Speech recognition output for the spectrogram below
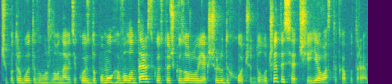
Чи потребуєте ви можливо навіть якоїсь допомоги волонтерської з точки зору, якщо люди хочуть долучитися, чи є у вас така потреба?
